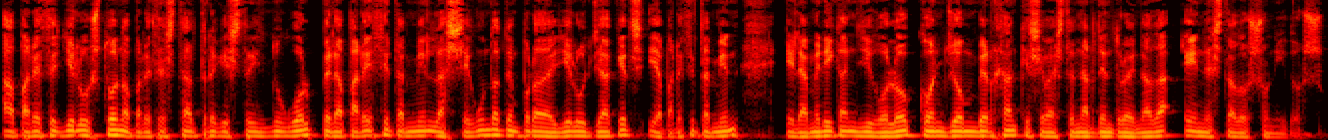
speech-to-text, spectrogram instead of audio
aparece Yellowstone, aparece Star Trek Strange New World, pero aparece también la segunda temporada de Yellow Jackets y aparece también el American Gigolo con John Berhan que se va a estrenar dentro de nada en Estados Unidos.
